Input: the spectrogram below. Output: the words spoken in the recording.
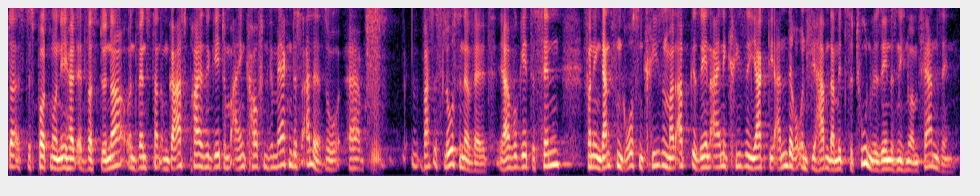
da ist das Portemonnaie halt etwas dünner. Und wenn es dann um Gaspreise geht, um Einkaufen, wir merken das alle. So, äh, was ist los in der Welt? Ja, wo geht es hin? Von den ganzen großen Krisen mal abgesehen, eine Krise jagt die andere und wir haben damit zu tun. Wir sehen das nicht nur im Fernsehen.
